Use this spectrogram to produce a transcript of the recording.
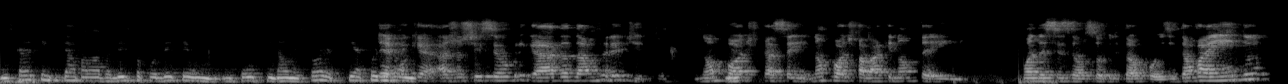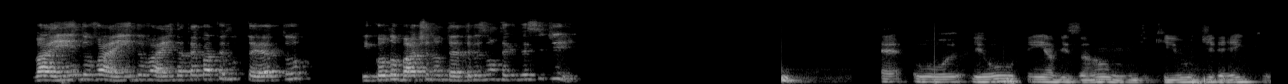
os caras têm que dar a palavra deles para poder ter um, um, ponto final na história, porque a coisa. É, vai... porque a justiça é obrigada a dar um veredito. Não pode ficar sem. Não pode falar que não tem uma decisão sobre tal coisa. Então vai indo, vai indo, vai indo, vai indo até bater no teto. E quando bate no teto, eles vão ter que decidir. É, o, eu tenho a visão de que o direito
